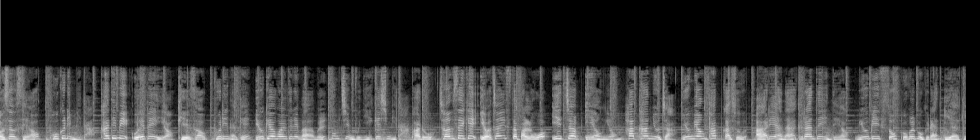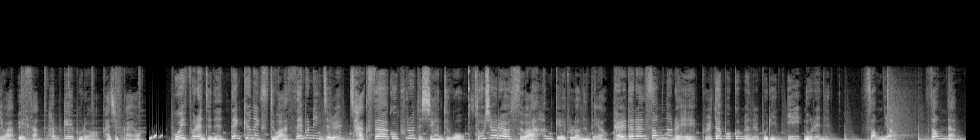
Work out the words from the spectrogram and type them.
어서오세요. 보글입니다. 카디비 WAP에 이어 귀에서 불이 나게 유교걸들의 마음을 훔친 분이 계십니다. 바로 전 세계 여자 인스타 팔로워 2.200 핫한 여자, 유명 팝 가수 아리아나 그란데인데요. 뮤비 속 보글보글한 이야기와 의상 함께 보러 가실까요? boyfriend는 땡큐넥스트와 세븐린즈를 작사하고 프로듀싱한 듀오 Social House와 함께 불렀는데요. 달달한 썸 노래에 불닭볶음면을 뿌린 이 노래는 썸녀, 썸남,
